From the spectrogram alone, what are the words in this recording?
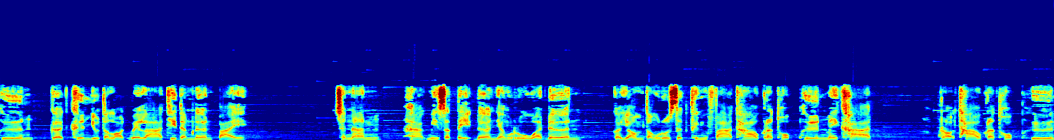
พื้นเกิดขึ้นอยู่ตลอดเวลาที่ดำเนินไป ฉะนั้น หากมีสติเดินอย่างรู้ว่าเดิน ก็ย่อมต้องรู้สึกถึงฝ่าเท้ากระทบพื้นไม่ขาด เพราะเท้ากระทบพื้น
